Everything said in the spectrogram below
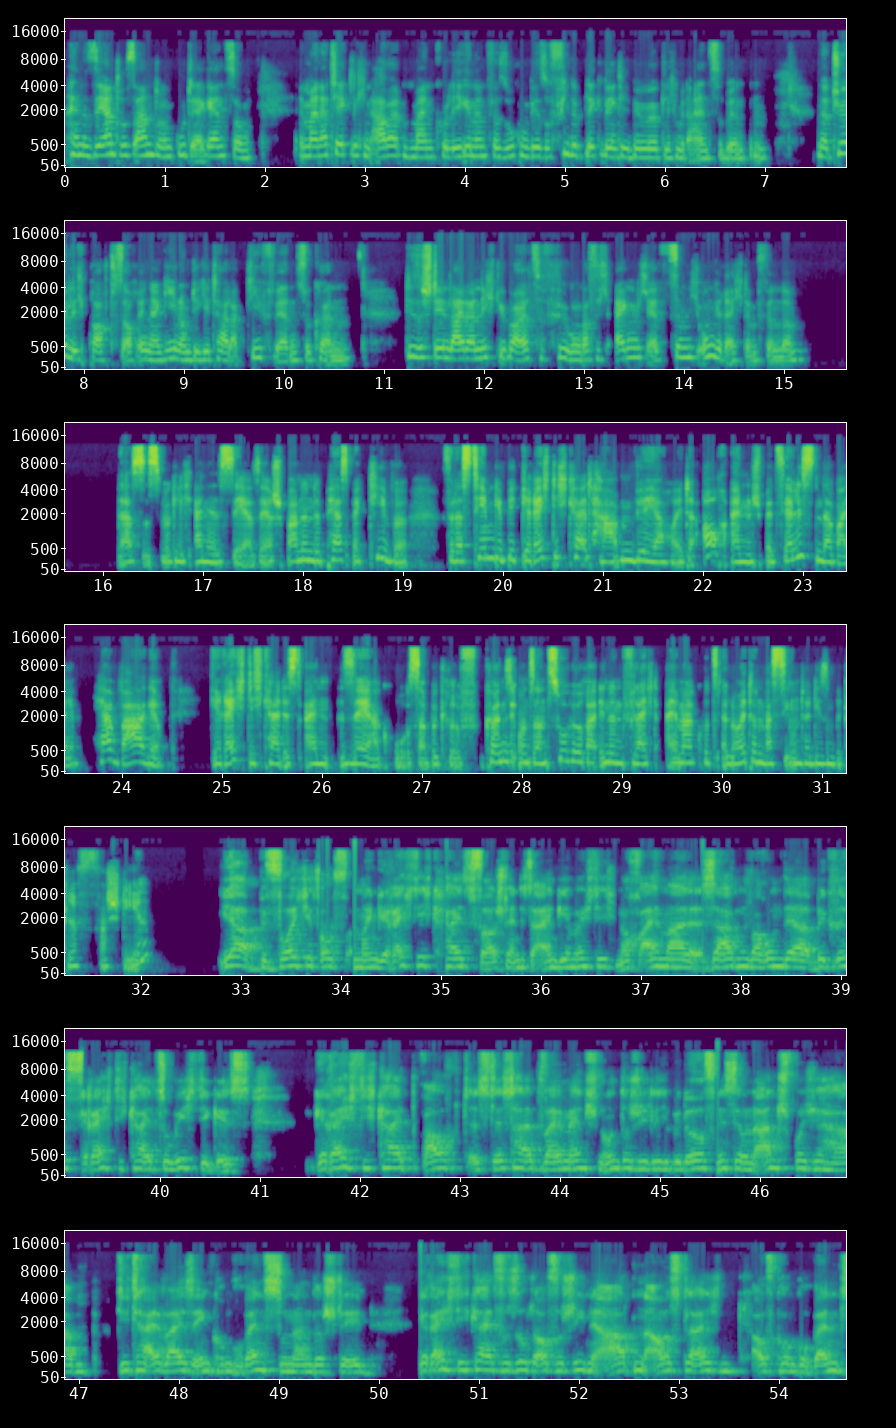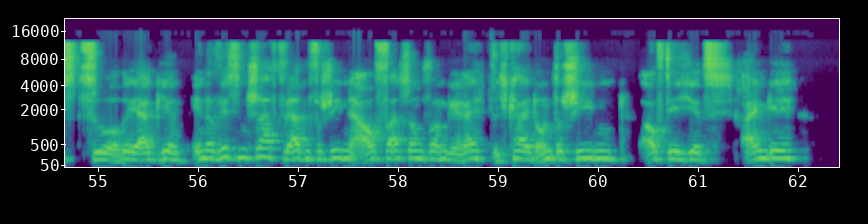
Eine sehr interessante und gute Ergänzung. In meiner täglichen Arbeit mit meinen Kolleginnen versuchen wir, so viele Blickwinkel wie möglich mit einzubinden. Natürlich braucht es auch Energien, um digital aktiv werden zu können. Diese stehen leider nicht überall zur Verfügung, was ich eigentlich als ziemlich ungerecht empfinde. Das ist wirklich eine sehr, sehr spannende Perspektive. Für das Themengebiet Gerechtigkeit haben wir ja heute auch einen Spezialisten dabei, Herr Waage. Gerechtigkeit ist ein sehr großer Begriff. Können Sie unseren ZuhörerInnen vielleicht einmal kurz erläutern, was Sie unter diesem Begriff verstehen? Ja, bevor ich jetzt auf mein Gerechtigkeitsverständnis eingehe, möchte ich noch einmal sagen, warum der Begriff Gerechtigkeit so wichtig ist. Gerechtigkeit braucht es deshalb, weil Menschen unterschiedliche Bedürfnisse und Ansprüche haben, die teilweise in Konkurrenz zueinander stehen. Gerechtigkeit versucht auf verschiedene Arten ausgleichend auf Konkurrenz zu reagieren. In der Wissenschaft werden verschiedene Auffassungen von Gerechtigkeit unterschieden, auf die ich jetzt eingehe.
